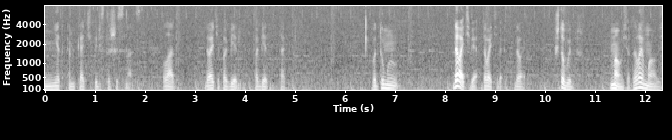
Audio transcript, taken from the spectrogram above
Нет, НК 416. Ладно, давайте победный. Победный, так. Вот думаю... Давай тебя, давай тебя, давай. Что выдашь? Маузер, давай Маузер.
